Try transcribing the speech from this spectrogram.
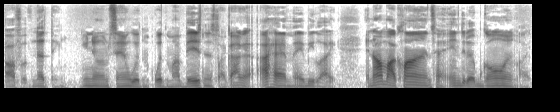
off of nothing. You know what I'm saying? With with my business, like I got, I had maybe like, and all my clients had ended up going like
